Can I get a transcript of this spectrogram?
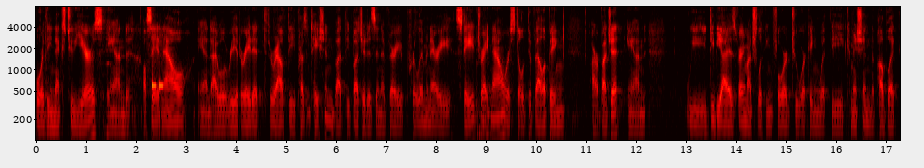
for the next two years, and I'll say it now, and I will reiterate it throughout the presentation, but the budget is in a very preliminary stage right now. We're still developing our budget, and we, DBI is very much looking forward to working with the commission, the public,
